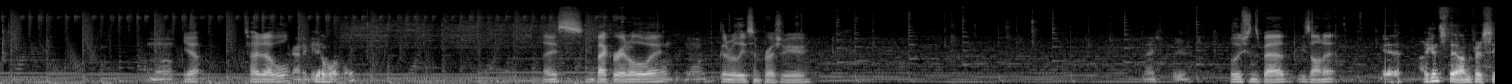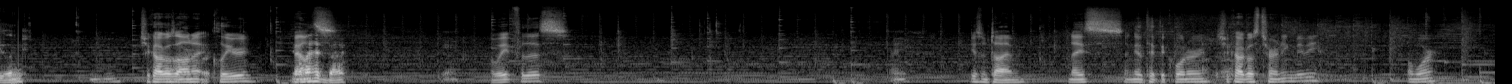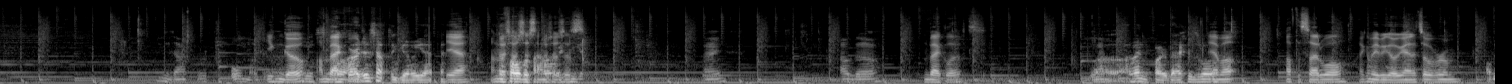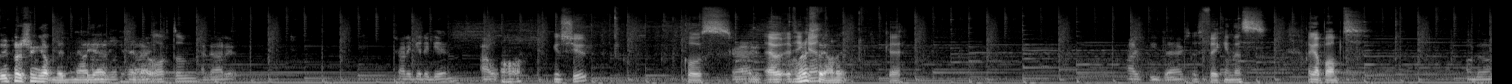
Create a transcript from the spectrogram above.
I'm up. Yep. Try double. Gotta get have one more? Nice. Back right all the way. one. one. Gonna relieve some pressure here. Nice clear. Evolution's bad. He's on it. Yeah, I can stay on for ceiling. Mm-hmm. Chicago's on it. Clear. Yeah, I head Bounce. back. I'll Wait for this. Nice. Give some time. Nice. I'm gonna take the corner. Chicago's turning, maybe? One more. He's. Oh my god. You can go. I'm Oh, I just have to go, yeah. Yeah. I'm gonna That's all touch the this. I'm gonna touch I this. can Nice. I'll go. I'm back left. One. Uh, I went far back as well. Yeah, I'm up. Off the sidewall. I can maybe go again. It's over him. I'll be pushing up mid now, yeah. I'm you can left head side. out. Blocked him. I got it. Try to get again. Out. Uh-huh. You can shoot. Close. Try. Out if I'm you gonna stay on it. Okay. I'll just be back. Just faking this. I got bumped. I'll go.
